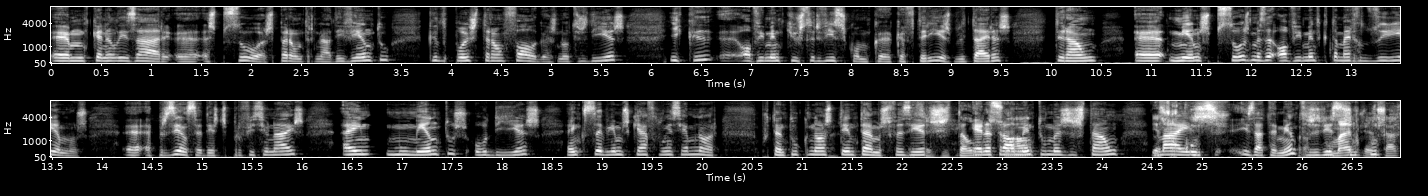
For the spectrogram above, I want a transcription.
um, ehm, canalizar uh, as pessoas para um determinado evento que depois terão folgas noutros dias e que, uh, obviamente, que os serviços como cafetarias, bilheteiras, terão menos pessoas, mas uh, obviamente que também reduziríamos a presença destes profissionais em momentos ou dias em que sabemos que a afluência é menor. Portanto, o que nós tentamos fazer é naturalmente pessoal, uma gestão mais. Recursos, exatamente, pronto, gerir esses recursos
